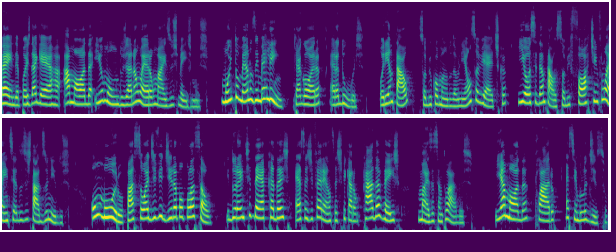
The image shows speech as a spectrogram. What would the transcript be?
Bem, depois da guerra, a moda e o mundo já não eram mais os mesmos. Muito menos em Berlim, que agora era duas: oriental, sob o comando da União Soviética, e ocidental, sob forte influência dos Estados Unidos. Um muro passou a dividir a população, e durante décadas, essas diferenças ficaram cada vez mais acentuadas. E a moda, claro, é símbolo disso.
